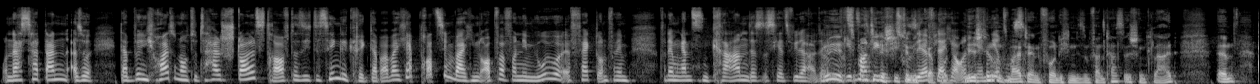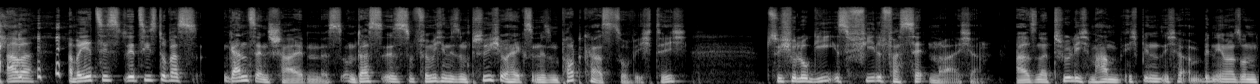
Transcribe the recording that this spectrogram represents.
Und das hat dann, also da bin ich heute noch total stolz drauf, dass ich das hingekriegt habe. Aber ich habe trotzdem war ich ein Opfer von dem Jojo-Effekt und von dem, von dem ganzen Kram. Das ist jetzt wieder, da jetzt macht die Geschichte zu sehr, vielleicht auch in Wir stellen uns weiterhin vor dich in diesem fantastischen Kleid. Ähm, aber, aber jetzt siehst, jetzt siehst du was ganz Entscheidendes. Und das ist für mich in diesem Psychohex, in diesem Podcast so wichtig. Psychologie ist viel facettenreicher. Also natürlich haben, ich bin, ich bin immer so ein,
